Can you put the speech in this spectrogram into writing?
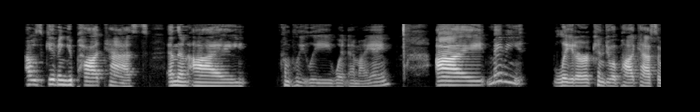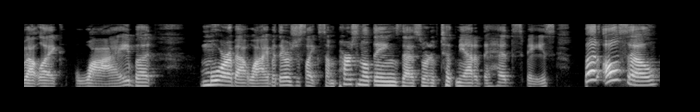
I was giving you podcasts. And then I completely went MIA. I maybe later can do a podcast about like why, but more about why. But there was just like some personal things that sort of took me out of the headspace. But also,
